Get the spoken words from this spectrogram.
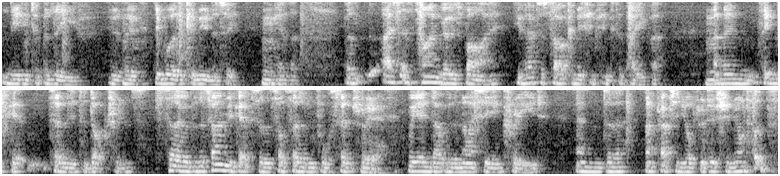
needing to believe. You know, they, they were the community Hmm. together. But as, as time goes by, you have to start committing things to paper, Hmm. and then things get turned into doctrines. So by the time you get to the sort of third and fourth century, Yeah. we end up with a Nicene Creed. And, uh, and perhaps in your tradition, you're not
